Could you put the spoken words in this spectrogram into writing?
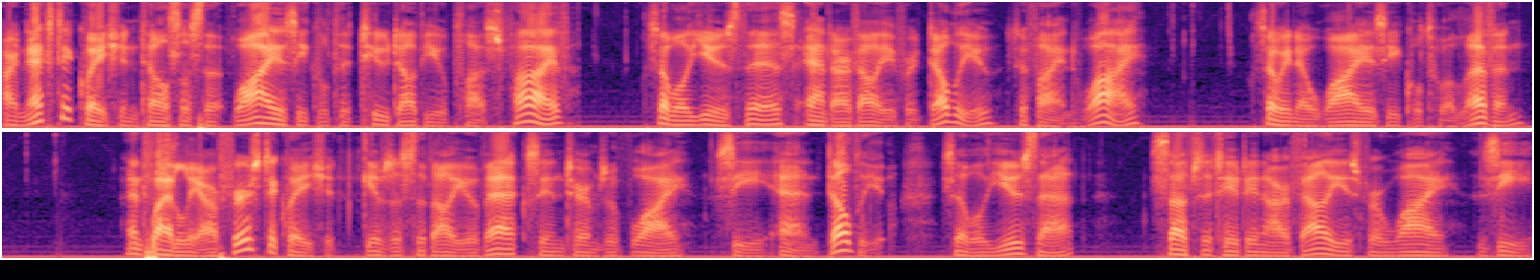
Our next equation tells us that y is equal to 2w plus 5, so we'll use this and our value for w to find y. So we know y is equal to 11. And finally, our first equation gives us the value of x in terms of y, z, and w. So we'll use that substitute in our values for y, z,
